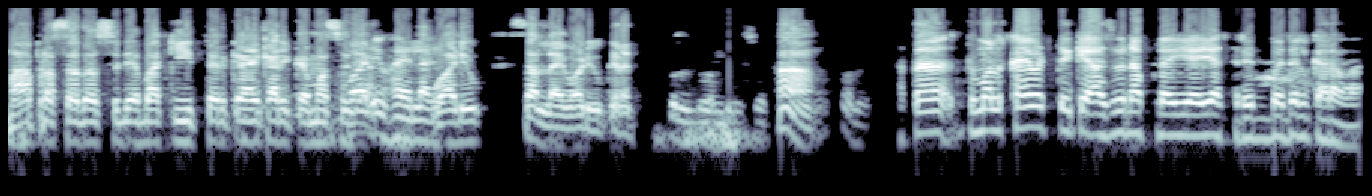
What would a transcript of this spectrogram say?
महाप्रसाद असू द्या बाकी इतर काय कार्यक्रम असू वाढीव द्या व्हायला लागली. वाढीव चाललाय वाढीव करत हा आता तुम्हाला काय वाटतं की अजून आपल्या या यात्रेत बदल करावा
